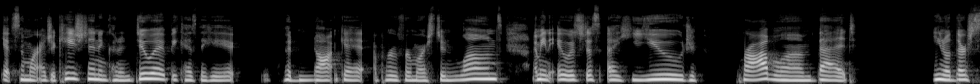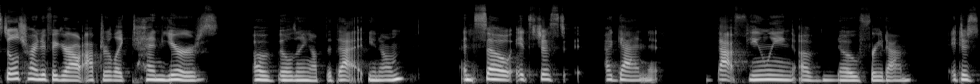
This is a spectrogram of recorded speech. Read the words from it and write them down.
get some more education and couldn't do it because they could not get approved for more student loans. I mean, it was just a huge problem that, you know, they're still trying to figure out after like 10 years of building up the debt, you know? And so it's just, again, that feeling of no freedom. It just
